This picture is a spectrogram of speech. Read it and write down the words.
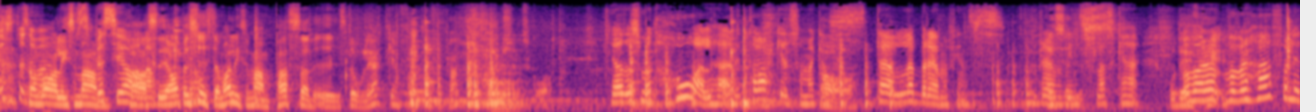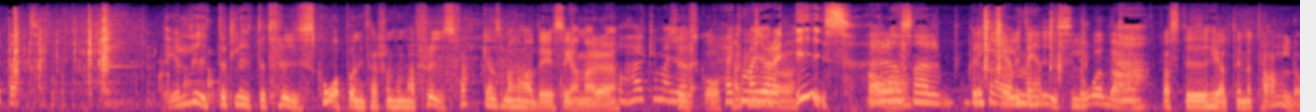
Just det, som var, var liksom anpassad, ja, precis, den var liksom anpassad i storleken för plats för kylskåp. Ja, det är som ett hål här i taket som man kan ja. ställa brännvins, brännvinsflaska här. Och, och vad, vad var det här för litet? Det är ett litet, litet frysskåp, ungefär som de här frysfacken som man hade i senare Och här kan man göra, här, här kan man, göra vara... is. Här ja, är en sån här bricka med... En liten islåda, fast i, helt i metall då.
